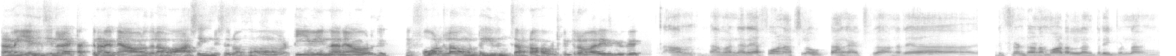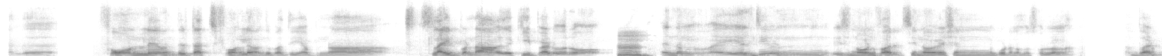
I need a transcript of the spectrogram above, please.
ஏன்னா எல்ஜினாலே டக்குன்னு ஞாபகம் வருதுலாம் வாஷிங் மிஷினும் டிவியும் தான் ஞாபகம் வருது. ஃபோன்லாம் உங்கள்கிட்ட இருந்துச்சாடா அப்படின்ற மாதிரி இருக்குது. ஆம் நிறைய ஃபோன் ஆக்சுவலா விட்டாங்க ஆக்சுவலா நிறைய டிஃப்ரெண்டான மாடல்லாம் ட்ரை பண்ணாங்க. அந்த ஃபோன்லயே வந்து டச் ஃபோன்லயே வந்து பாத்தீங்க அப்படின்னா ஸ்லைட் பண்ணா அதுல கீபேட் வரும். இந்த LG is known for its innovation கூட நம்ம சொல்லலாம். பட்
